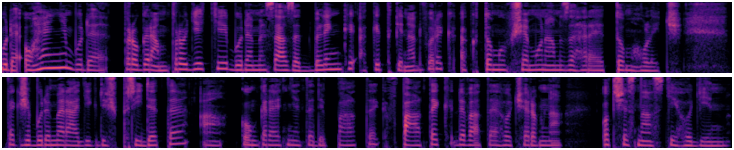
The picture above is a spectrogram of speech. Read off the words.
Bude oheň, bude program pro děti, budeme sázet bylinky a kytky na dvorek a k tomu všemu nám zahraje Tom Holič. Takže budeme rádi, když přijdete a konkrétně tedy pátek, v pátek 9. června od 16 hodin.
